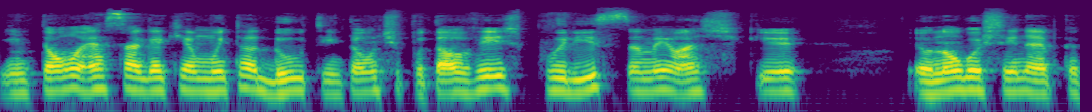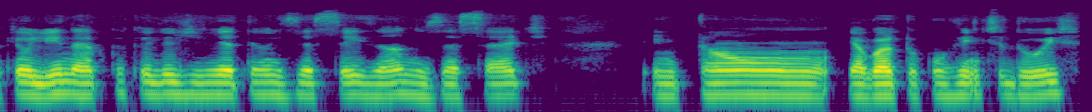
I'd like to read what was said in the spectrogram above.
Então essa HQ é muito adulta, então tipo, talvez por isso também eu acho que eu não gostei na época que eu li, na época que eu li eu devia ter uns 16 anos, 17. Então, e agora eu tô com 22.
